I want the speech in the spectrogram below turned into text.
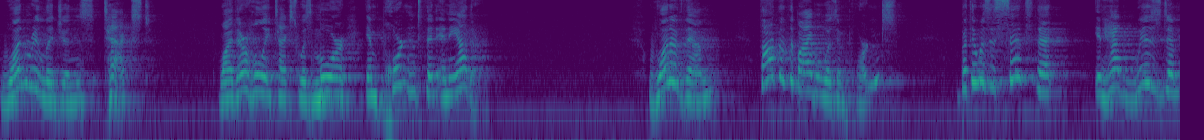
one religion's text why their holy text was more important than any other. One of them thought that the Bible was important, but there was a sense that it had wisdom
